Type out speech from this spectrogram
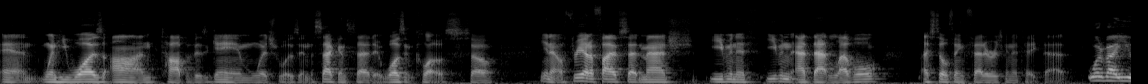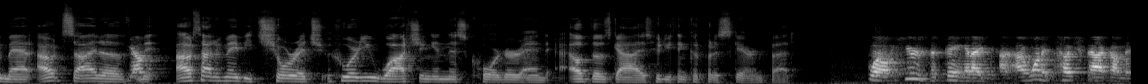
And when he was on top of his game, which was in the second set, it wasn't close. So, you know, three out of five set match, even if even at that level, I still think Federer is going to take that. What about you, Matt? Outside of yep. outside of maybe Coric, who are you watching in this quarter? And of those guys, who do you think could put a scare in Fed? Well, here's the thing, and I I want to touch back on the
